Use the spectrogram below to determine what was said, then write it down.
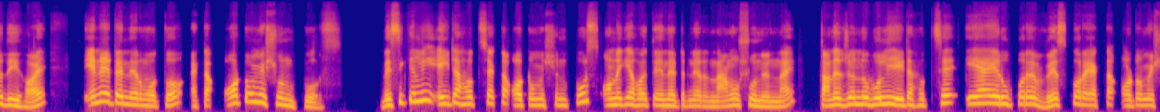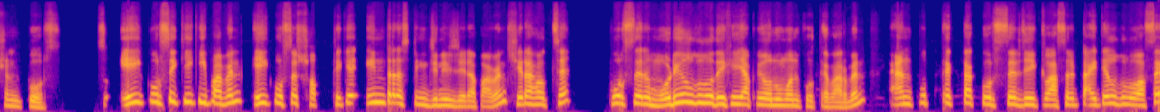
যদি হয় এনএটেন এর মতো একটা অটোমেশন কোর্স বেসিক্যালি এইটা হচ্ছে একটা অটোমেশন কোর্স অনেকে হয়তো এনএটেন এর নামও শুনেন নাই। তাদের জন্য বলি এটা হচ্ছে এআই এর উপরে বেস করে একটা অটোমেশন কোর্স এই কোর্সে কি কি পাবেন? এই কোর্সের সব থেকে ইন্টারেস্টিং জিনিস যেটা পাবেন, সেটা হচ্ছে কোর্সের মডিউলগুলো দেখেই আপনি অনুমান করতে পারবেন। অ্যান্ড প্রত্যেকটা কোর্সের যে ক্লাসের টাইটেলগুলো আছে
